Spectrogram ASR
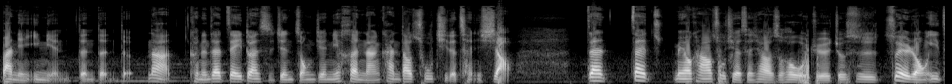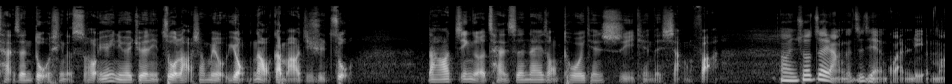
半年、一年等等的。那可能在这一段时间中间，你很难看到初期的成效，在。在没有看到初期的成效的时候，我觉得就是最容易产生惰性的时候，因为你会觉得你做了好像没有用，那我干嘛要继续做？然后进而产生那一种拖一天是一天的想法。哦，你说这两个之间的关联吗？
